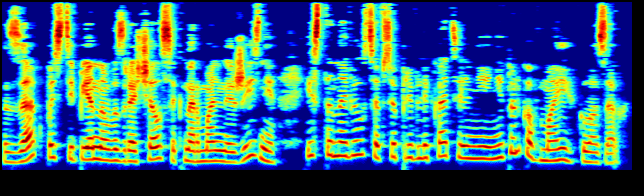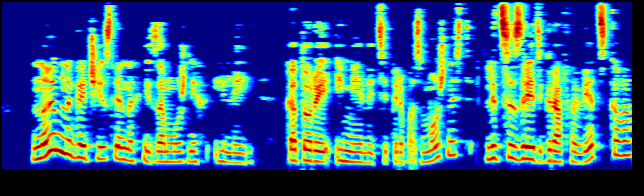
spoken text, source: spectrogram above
Зак постепенно возвращался к нормальной жизни и становился все привлекательнее не только в моих глазах, но и многочисленных незамужних илей, которые имели теперь возможность лицезреть графа Ветского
